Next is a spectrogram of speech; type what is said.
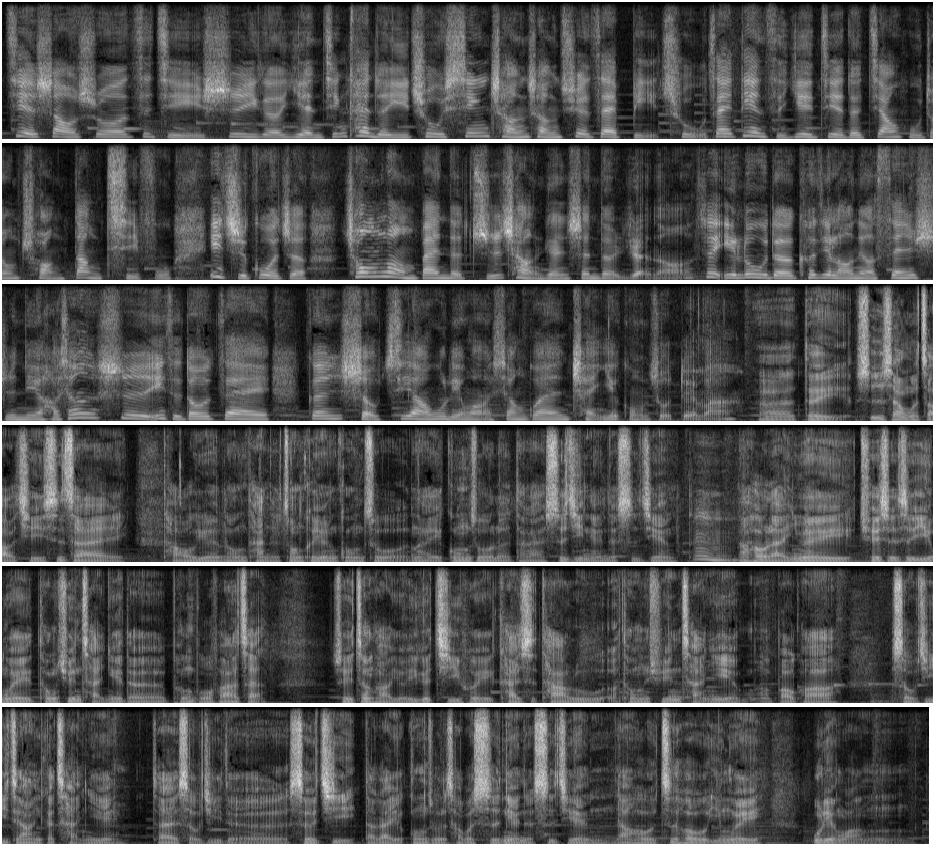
介绍说自己是一个眼睛看着一处，心常常却在彼处，在电子业界的江湖中闯荡起伏，一直过着冲浪般的职场人生的人哦。这一路的科技老鸟三十年，好像是一直都在跟手机啊、物联网相关产业工作，对吗？呃，对。事实上，我早期是在桃园龙潭的中科院工作，那也工作了大概十几年的时间。嗯，那后来因为确实是因为通讯产业的蓬勃发展。所以正好有一个机会开始踏入通讯产业啊，包括手机这样一个产业，在手机的设计大概有工作了差不多十年的时间，然后之后因为物联网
